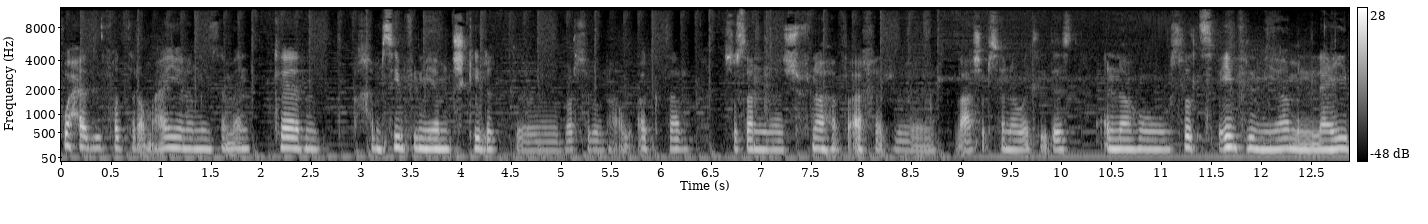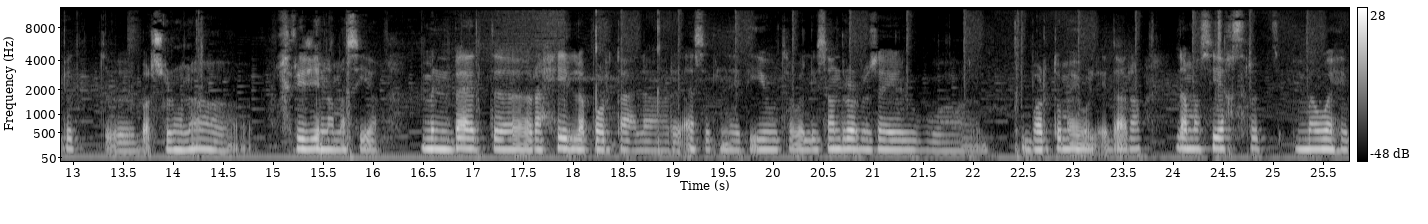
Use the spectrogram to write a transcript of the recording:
في واحد الفترة معينة من زمان كانت 50% من تشكيلة آه، برشلونة أو أكثر خصوصا شفناها في آخر آه، العشر سنوات اللي دازت أنه وصلت 70% من لعيبة برشلونة خريجين لاماسيا من بعد آه، رحيل لابورتا على رئاسة النادي وتولي ساندرو روزيل وبارتوميو والإدارة. لاماسيا خسرت مواهب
